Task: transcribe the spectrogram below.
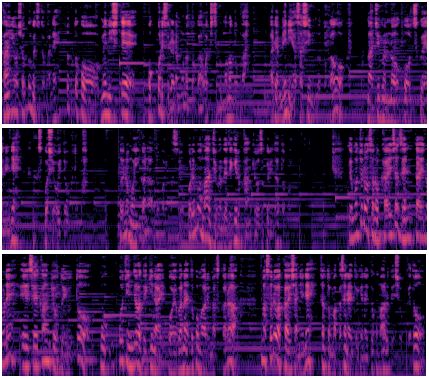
観葉植物とかねちょっとこう目にしてほっこりするようなものとか落ち着くものとかあるいは目に優しいものとかを、まあ、自分のこう机にね少し置いておくとかそういうのもいいかなと思いますよこれもまあ自分でできる環境づくりだと思いますでもちろんその会社全体のね衛生環境というともう個人ではできない及ばないところもありますからまあ、それは会社にね、ちゃんと任せないといけないところもあるでしょうけど、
